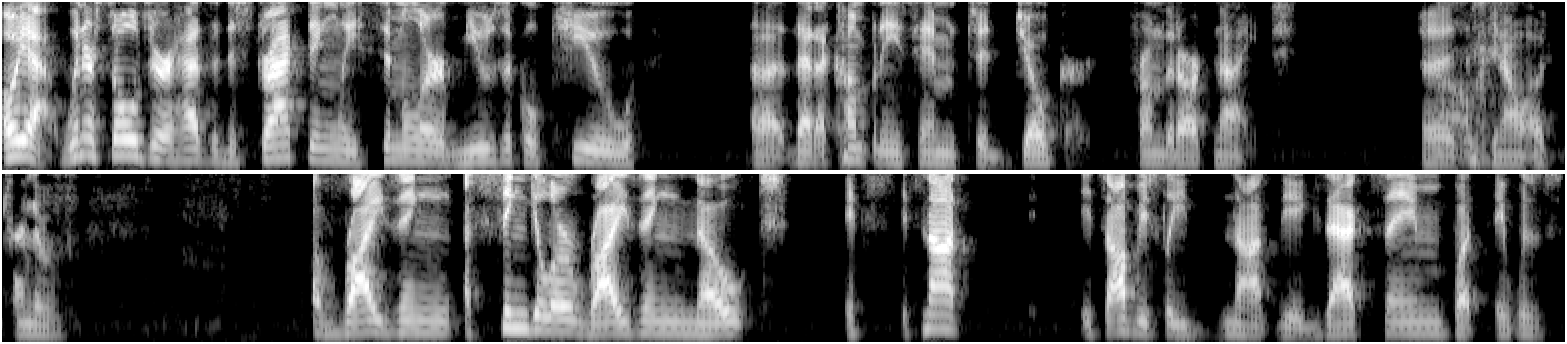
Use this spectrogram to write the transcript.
Oh yeah, Winter Soldier has a distractingly similar musical cue uh, that accompanies him to Joker from The Dark Knight. Uh, oh. You know, a kind of a rising, a singular rising note. It's it's not. It's obviously not the exact same, but it was.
